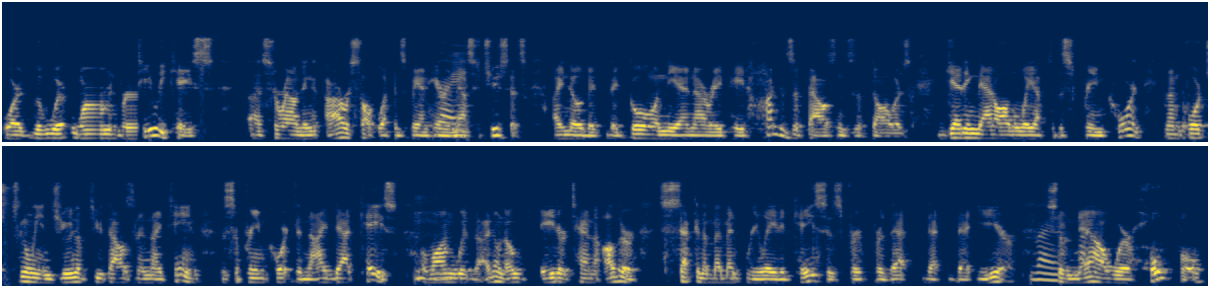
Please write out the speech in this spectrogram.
or the Worman versus Healey case. Uh, surrounding our assault weapons ban here Right. in Massachusetts, I know that that Goal and the NRA paid hundreds of thousands of dollars getting that all the way up to the Supreme Court. And unfortunately, in June of 2019, the Supreme Court denied that case, Mhm. along with I don't know eight or ten other Second Amendment related cases for for that that that year. right? So now we're hopeful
